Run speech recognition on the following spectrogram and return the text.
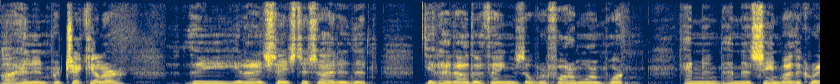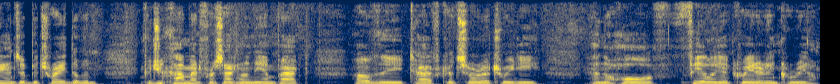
uh, and in particular, the United States decided that it had other things that were far more important, and and as seen by the Koreans, it betrayed them. And could you comment for a second on the impact of the Taft-Katsura Treaty and the whole feeling it created in Korea?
